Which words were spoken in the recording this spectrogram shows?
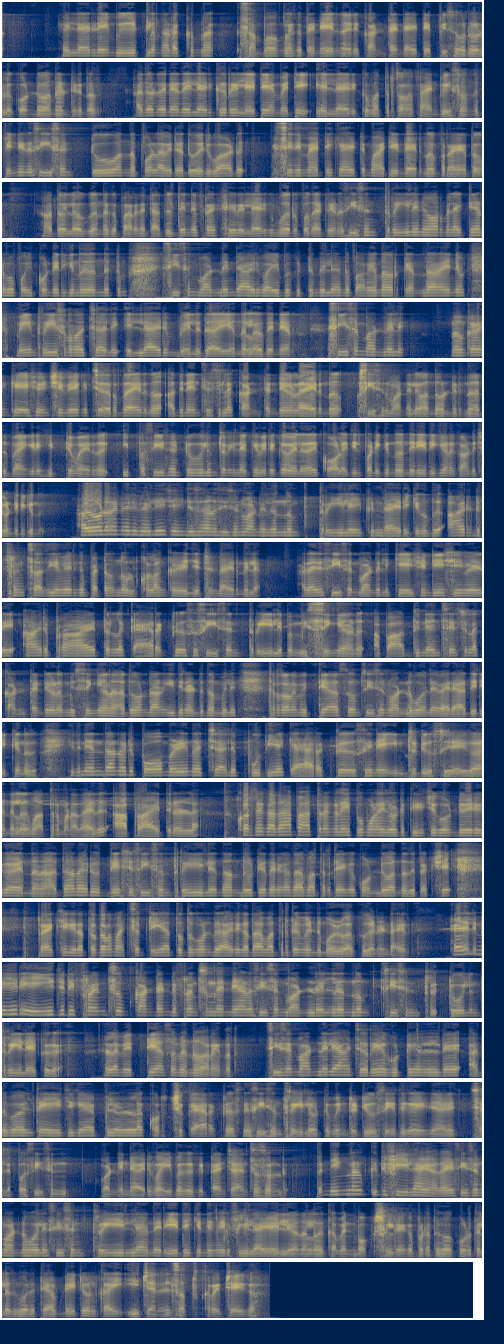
എല്ലാവരുടെയും വീട്ടിൽ നടക്കുന്ന സംഭവങ്ങളൊക്കെ തന്നെയായിരുന്നു ഒരു കണ്ടന്റായിട്ട് എപ്പിസോഡുകളിൽ കൊണ്ടുവന്നിട്ടിരുന്നത് അതുകൊണ്ട് തന്നെ അത് എല്ലാവർക്കും റിലേറ്റ് ചെയ്യാൻ പറ്റി. എല്ലാവർക്കും അത്രത്തോളം ഫാൻ ബേസ് വന്നു. പിന്നീട് സീസൺ ടു വന്നപ്പോൾ അവരത് ഒരുപാട് സിനിമാറ്റിക്കായിട്ട് മാറ്റിയിട്ടുണ്ടായിരുന്നു പ്രേതവും. അധോലോകം എന്നൊക്കെ പറഞ്ഞിട്ട് അതിൽ തന്നെ പ്രേക്ഷകർ എല്ലാവർക്കും വെറുപ്പ് തട്ടിയാണ് സീസൺ ത്രീയിൽ നോർമലായിട്ടാണ് ഇപ്പോൾ പോയിക്കൊണ്ടിരിക്കുന്നത്. എന്നിട്ടും സീസൺ വണ്ണിന്റെ ആ ഒരു വൈബ് കിട്ടുന്നില്ല എന്ന് പറയുന്നവർക്ക് എന്താണ് അതിന് മെയിൻ റീസൺ എന്ന് വെച്ചാൽ എല്ലാവരും വലുതായി എന്നുള്ളത് തന്നെയാണ്. സീസൺ വണ്ണിൽ നമുക്കറിയാം കേശുവും ശിവയൊക്കെ ചെറുതായിരുന്നു. അതിനനുസരിച്ചുള്ള കണ്ടന്റുകളായിരുന്നു സീസൺ വണ്ണിൽ വന്നുകൊണ്ടിരുന്നത്. അത് ഭയങ്കര ഹിറ്റുമായിരുന്നു. ഇപ്പോൾ സീസൺ ടൂവിലും ത്രീയിലൊക്കെ ഇവരൊക്കെ വലുതായി കോളേജിൽ പഠിക്കുന്നു എന്ന രീതിക്കാണ് കാണിച്ചുകൊണ്ടിരിക്കുന്നത്. അതുകൊണ്ട് തന്നെ ഒരു വലിയ ചേഞ്ചസ് ആണ് സീസൺ വണ്ണിൽ നിന്നും ത്രീയിലേക്ക് ഉണ്ടായിരിക്കുന്നത്. ആ ഒരു ഡിഫറൻസ് അധികം പേർക്കും പെട്ടെന്ന് ഉൾക്കൊള്ളാൻ കഴിഞ്ഞിട്ടുണ്ടായിരുന്നില്ല. അതായത് സീസൺ വണ്ണിൽ കേശുവിന്റെയും ശിവയുടെയും ആ ഒരു പ്രായത്തിലുള്ള ക്യാരക്ടേഴ്സ് സീസൺ ത്രീയിൽ ഇപ്പം മിസ്സിംഗ് ആണ്. അപ്പോൾ അതിനനുസരിച്ചുള്ള കണ്ടന്റുകൾ മിസ്സിംഗ് ആണ്. അതുകൊണ്ടാണ് ഇത് രണ്ടും തമ്മിൽ ഇത്രത്തോളം വ്യത്യാസവും സീസൺ വണ്ണ് പോലെ വരാതിരിക്കുന്നത്. ഇതിനെന്താണ് ഒരു പോംവഴി എന്ന് വെച്ചാൽ പുതിയ ക്യാരക്ടേഴ്സിനെ ഇൻട്രൊഡ്യൂസ് ചെയ്യുക എന്നുള്ളത് മാത്രമാണ്. അതായത് ആ പ്രായത്തിലുള്ള കുറച്ച് കഥാപാത്രങ്ങളെ ഇപ്പോൾ മുളയിലോട്ട് തിരിച്ചു കൊണ്ടുവരിക എന്നാണ്. അതാണ് ഒരു ഉദ്ദേശിച്ച സീസൺ ത്രീയിൽ നന്ദൂട്ടി എന്നൊരു കഥാപാത്രത്തെയൊക്കെ കൊണ്ടുവന്നത്. പക്ഷേ പ്രേക്ഷകർ അത്രത്തോളം അക്സെപ്റ്റ് ചെയ്യാത്തത് കൊണ്ട് ആ ഒരു കഥാപാത്രത്തെ വീണ്ടും ഒഴിവാക്കുകയാണ് ഉണ്ടായത് ഏതായാലും ഈ ഒരു ഏജ് ഡിഫറൻസും കണ്ടന്റ് ഡിഫറൻസും തന്നെയാണ് സീസൺ വണ്ണിൽ നിന്നും സീസൺ ടൂലും ത്രീയിലേക്ക് ഉള്ള വ്യത്യാസം എന്ന് പറയുന്നത്. സീസൺ വണ്ണിലെ ആ ചെറിയ കുട്ടികളുടെ അതുപോലത്തെ ഏജ് ഗ്യാപ്പിലുള്ള കുറച്ച് ക്യാരക്ടേഴ്സിനെ സീസൺ ത്രീയിലോട്ടും ഇൻട്രൊഡ്യൂസ് ചെയ്ത് കഴിഞ്ഞാൽ ചിലപ്പോൾ സീസൺ വണ്ണിന്റെ ആ ഒരു വൈബൊക്കെ കിട്ടാൻ ചാൻസസ് ഉണ്ട്. അപ്പം നിങ്ങൾക്ക് ഇത് ഫീലായോ അതായത് സീസൺ വണ്ണ് പോലെ സീസൺ ത്രീ ഇല്ല എന്ന രീതിക്ക് നിങ്ങൾക്ക് ഫീലായോ ഇല്ലയോ എന്നുള്ളത് കമന്റ് ബോക്സിൽ രേഖപ്പെടുത്തുക. കൂടുതൽ ഇതുപോലത്തെ അപ്ഡേറ്റുകൾക്കായി ഈ ചാനൽ സബ്സ്ക്രൈബ് ചെയ്യുക.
